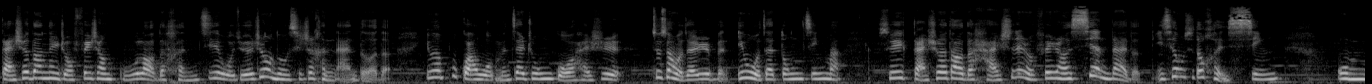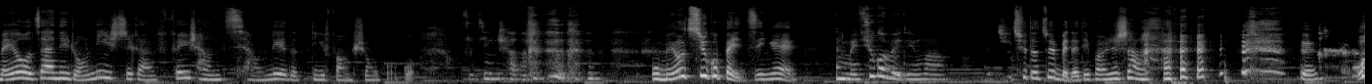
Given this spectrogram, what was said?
感受到那种非常古老的痕迹。我觉得这种东西是很难得的，因为不管我们在中国还是，就算我在日本，因为我在东京嘛，所以感受到的还是那种非常现代的一切东西都很新。我没有在那种历史感非常强烈的地方生活过，紫禁城。我没有去过北京哎，你没去过北京吗？去的最北的地方是上海。对我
